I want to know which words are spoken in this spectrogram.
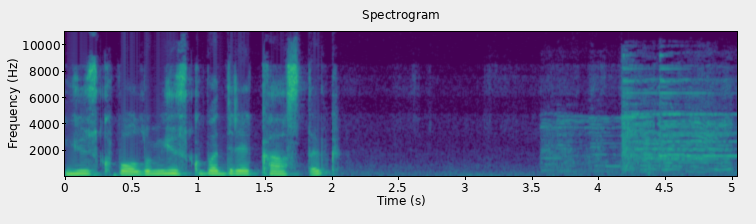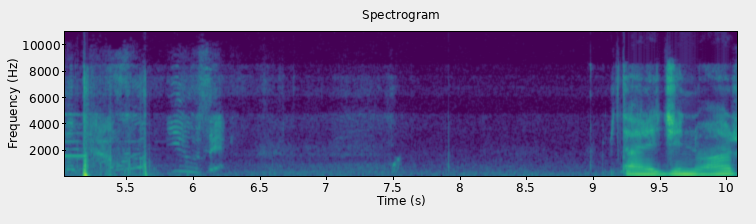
100 kupa oldum. 100 kupa direkt kastık. Bir tane cin var.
